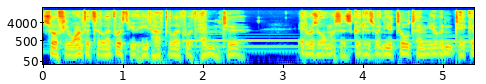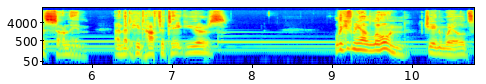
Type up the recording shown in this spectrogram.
So if he wanted to live with you, he'd have to live with him too. It was almost as good as when you told him you wouldn't take his surname, and that he'd have to take yours. Leave me alone, Jane wailed,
